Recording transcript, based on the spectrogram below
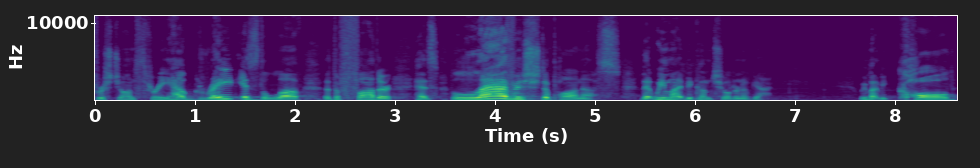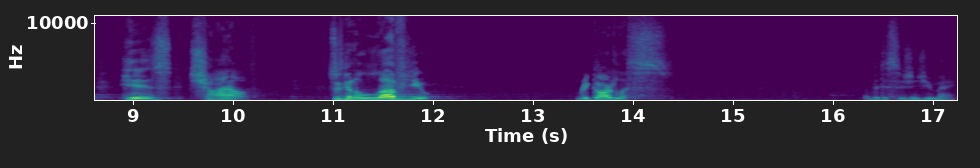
1 John 3 How great is the love that the Father has lavished upon us that we might become children of God. We might be called His child. So He's going to love you regardless of the decisions you make.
